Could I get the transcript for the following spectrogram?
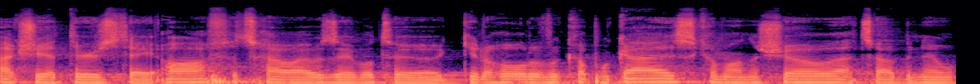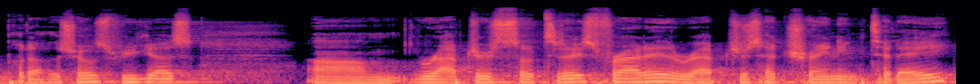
Actually, had Thursday off. That's how I was able to get a hold of a couple guys, come on the show. That's how I've been able to put out the shows for you guys. Um, Raptors. So today's Friday. The Raptors had training today.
